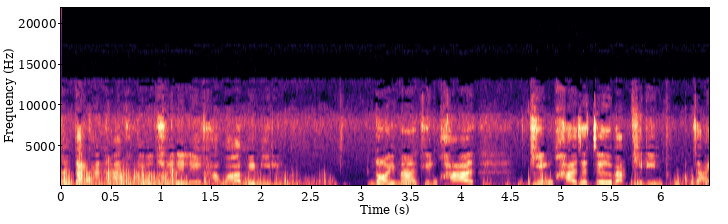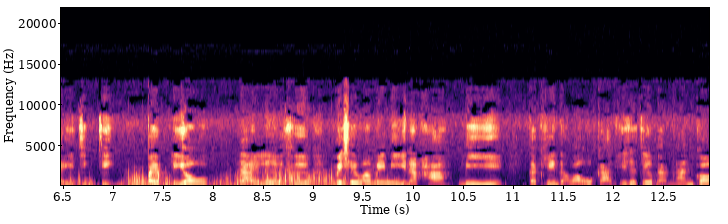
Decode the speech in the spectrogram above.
ตั้งแต่การหาที่ดินเชื่อได้เลยค่ะว่าไม่มีน้อยมากที่ลูกค้าที่ลูกค้าจะเจอแบบที่ดินถูกใจจริง ๆ แป๊บเดียวได้เลยคือ ไม่ใช่ว่าไม่มีนะคะ มีแต่เพียงแต่ว่าโอกาสที่จะเจอแบบนั้นก็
